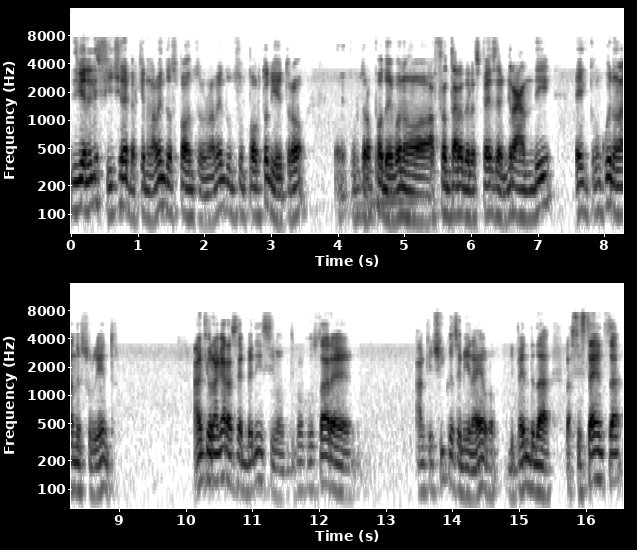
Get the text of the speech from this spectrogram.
diviene difficile perché non avendo sponsor, non avendo un supporto dietro, eh, purtroppo devono affrontare delle spese grandi e con cui non hanno nessun rientro. Anche una gara, se benissimo, ti può costare anche 5-6 mila euro, dipende dall'assistenza,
